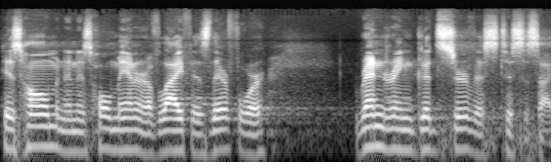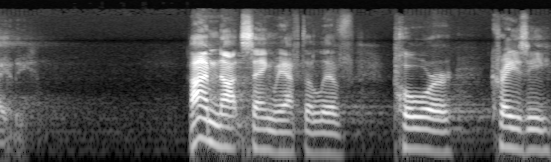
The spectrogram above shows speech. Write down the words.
his home, and in his whole manner of life is therefore rendering good service to society. I'm not saying we have to live poor, crazy,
